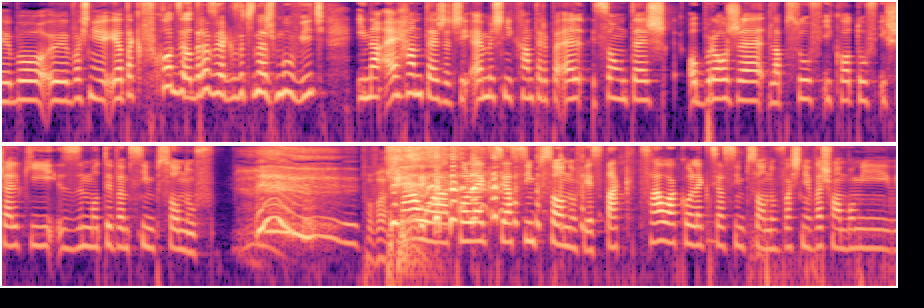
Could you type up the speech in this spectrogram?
Y, Bo y, właśnie ja tak wchodzę od razu, jak zaczynasz mówić i na e-hunterze, czyli e-hunter.pl są też obroże dla psów i kotów i szelki z motywem Simpsonów. Poważnie. Cała kolekcja Simpsonów jest, tak, cała kolekcja Simpsonów. Właśnie weszłam, bo mi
